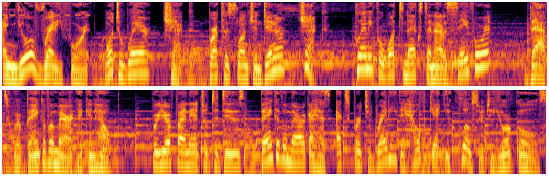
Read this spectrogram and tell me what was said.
and you're ready for it. What to wear? Check. Breakfast, lunch, and dinner? Check. Planning for what's next and how to save for it? That's where Bank of America can help. For your financial to-dos, Bank of America has experts ready to help get you closer to your goals.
